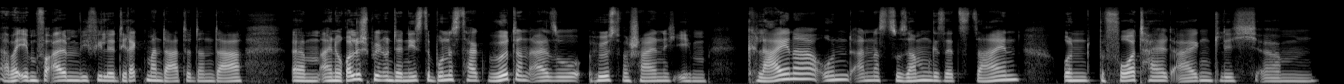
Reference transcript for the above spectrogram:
aber eben vor allem, wie viele Direktmandate dann da ähm, eine Rolle spielen. Und der nächste Bundestag wird dann also höchstwahrscheinlich eben kleiner und anders zusammengesetzt sein und bevorteilt eigentlich ähm,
